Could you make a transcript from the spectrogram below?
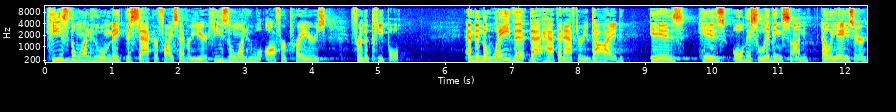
He's the one who will make this sacrifice every year, he's the one who will offer prayers for the people. And then the way that that happened after he died is his oldest living son, Eleazar,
